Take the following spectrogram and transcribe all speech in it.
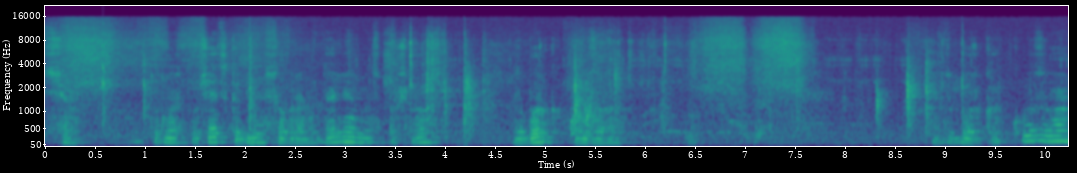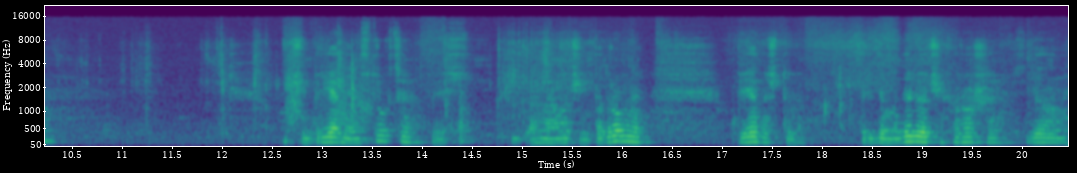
Все. Тут у нас получается кабина собрана. Далее у нас пошла сборка кузова. Сборка кузова. Очень приятная инструкция, то есть она очень подробная. Приятно, что 3D модели очень хорошие сделаны.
